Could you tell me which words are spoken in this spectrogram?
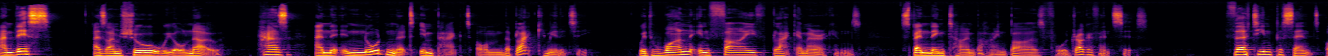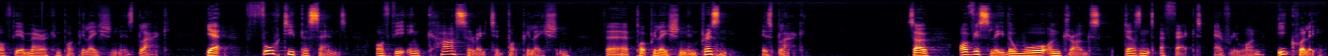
And this, as I'm sure we all know, has an inordinate impact on the black community, with one in five black Americans spending time behind bars for drug offences. 13% of the American population is black, yet 40% of the incarcerated population, the population in prison, is black. So, obviously, the war on drugs doesn't affect everyone equally.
